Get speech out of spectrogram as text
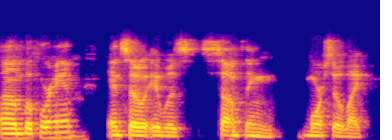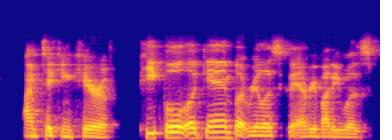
um, beforehand. Mhm. And so it was something more so like I'm taking care of people again, but realistically, everybody was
